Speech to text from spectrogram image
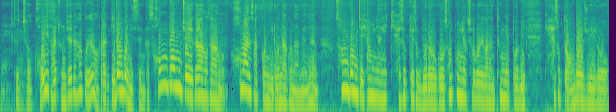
네. 그렇죠. 거의 다 존재를 하고요. 그러니까 이런 건 있어요. 그러니까 성범죄가 항상 험한 사건이 일어나고 나면은 성범죄 형량이 계속 계속 늘어오고 성폭력 처벌에 관한 특례법이 계속 또 엄벌주의로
